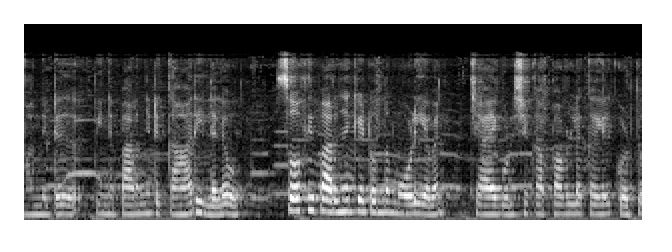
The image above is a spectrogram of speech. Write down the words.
വന്നിട്ട് പിന്നെ പറഞ്ഞിട്ട് കാര്യമില്ലല്ലോ. സോഫി പറഞ്ഞ കേട്ടൊന്ന് മോളിയവൻ. ചായ കുടിച്ച് കപ്പ അവളുടെ കയ്യിൽ കൊടുത്തു.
